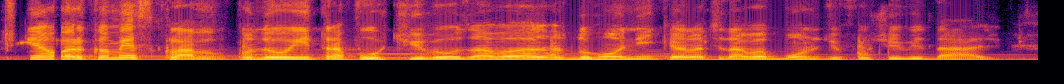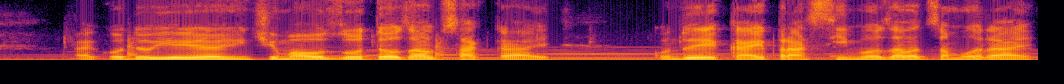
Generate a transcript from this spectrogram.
tinha hora que eu mesclava. Quando eu ia entrar furtivo, eu usava a do Ronin, que ela te dava bônus de furtividade. Aí quando eu ia intimar os outros, eu usava do Sakai. Quando eu ia cair pra cima, eu usava do Samurai.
